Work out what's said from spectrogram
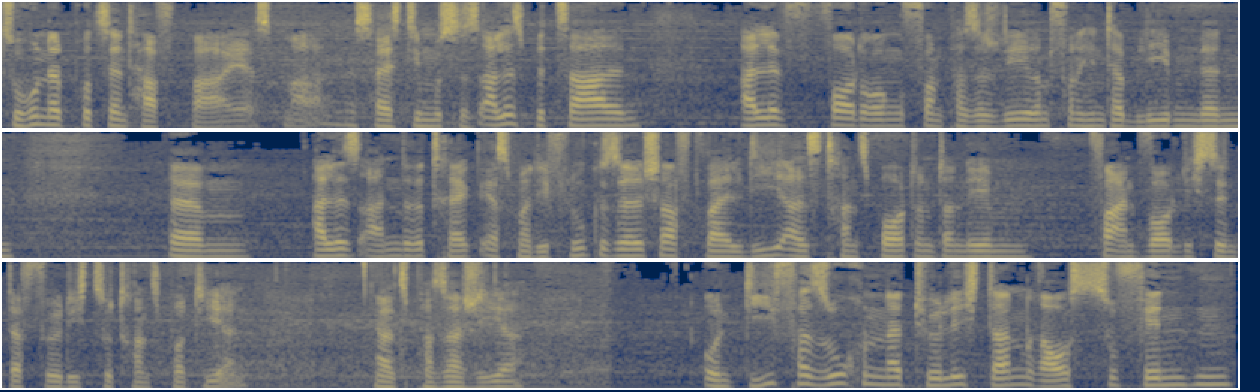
zu 100% haftbar erstmal. Das heißt, die muss das alles bezahlen, alle Forderungen von Passagieren, von Hinterbliebenen, ähm, alles andere trägt erstmal die Fluggesellschaft, weil die als Transportunternehmen verantwortlich sind dafür, dich zu transportieren als Passagier. Und die versuchen natürlich dann rauszufinden,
